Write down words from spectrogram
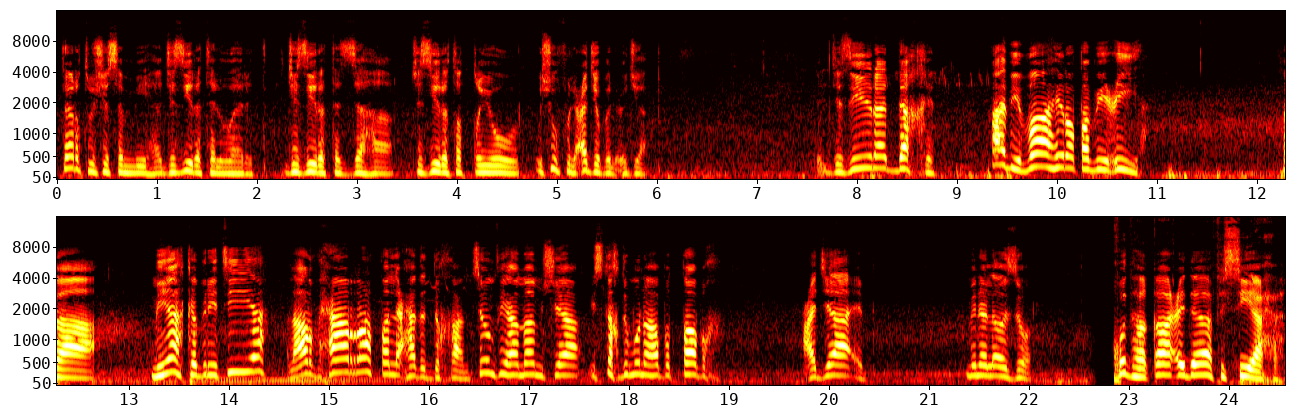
احترت وش أسميها؟ جزيرة الورد جزيرة الزهر جزيرة الطيور. وشوفوا العجب العجاب الجزيرة تدخن هذه ظاهرة طبيعية. فمياه كبريتية الأرض حارة تطلع هذا الدخان. تسوون فيها ممشى يستخدمونها بالطبخ. عجائب من الأوزور. خذها قاعدة في السياحة.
